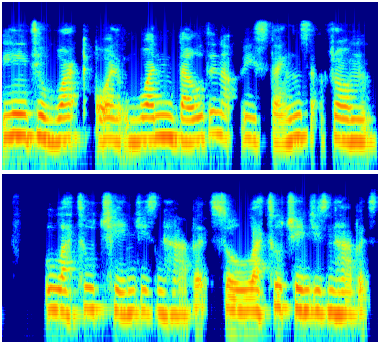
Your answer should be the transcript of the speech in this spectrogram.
you need to work on one building up these things from little changes in habits. So little changes in habits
